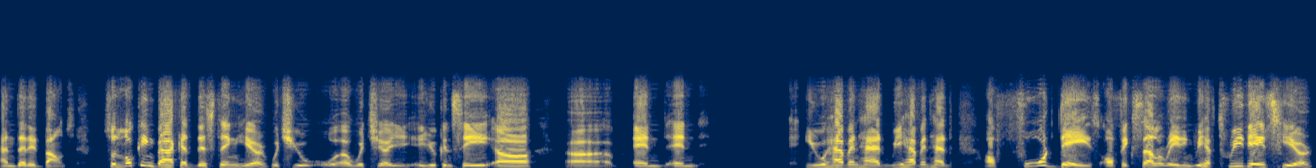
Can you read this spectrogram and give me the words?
and then it bounced. So looking back at this thing here, which you uh, which uh, you can see, uh, uh, and and you haven't had we haven't had uh, four days of accelerating. We have three days here.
